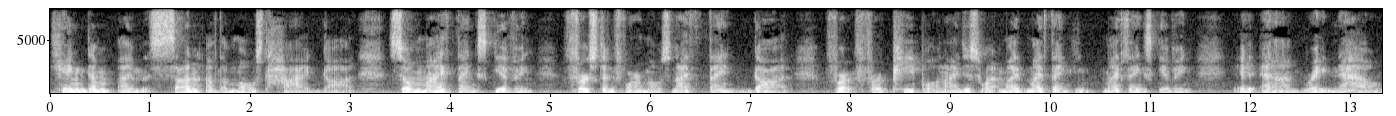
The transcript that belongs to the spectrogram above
kingdom, I'm a son of the Most High God. So, my thanksgiving, first and foremost, and I thank God for, for people, and I just want my, my thanking, my thanksgiving eh, um, right now.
